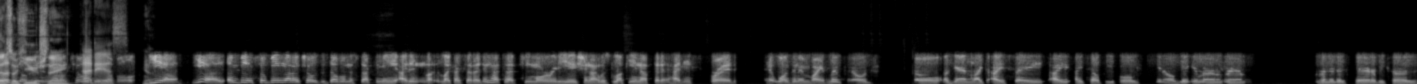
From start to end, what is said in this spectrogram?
That's so a huge thing. That, that is. Double, yeah. yeah. yeah, And being, so being that I chose a double mastectomy, I didn't, like I said, I didn't have to have chemo or radiation. I was lucky enough that it hadn't spread and it wasn't in my lymph nodes. So again, like I say, I, I tell people, you know, get your mammogram, preventative care, because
